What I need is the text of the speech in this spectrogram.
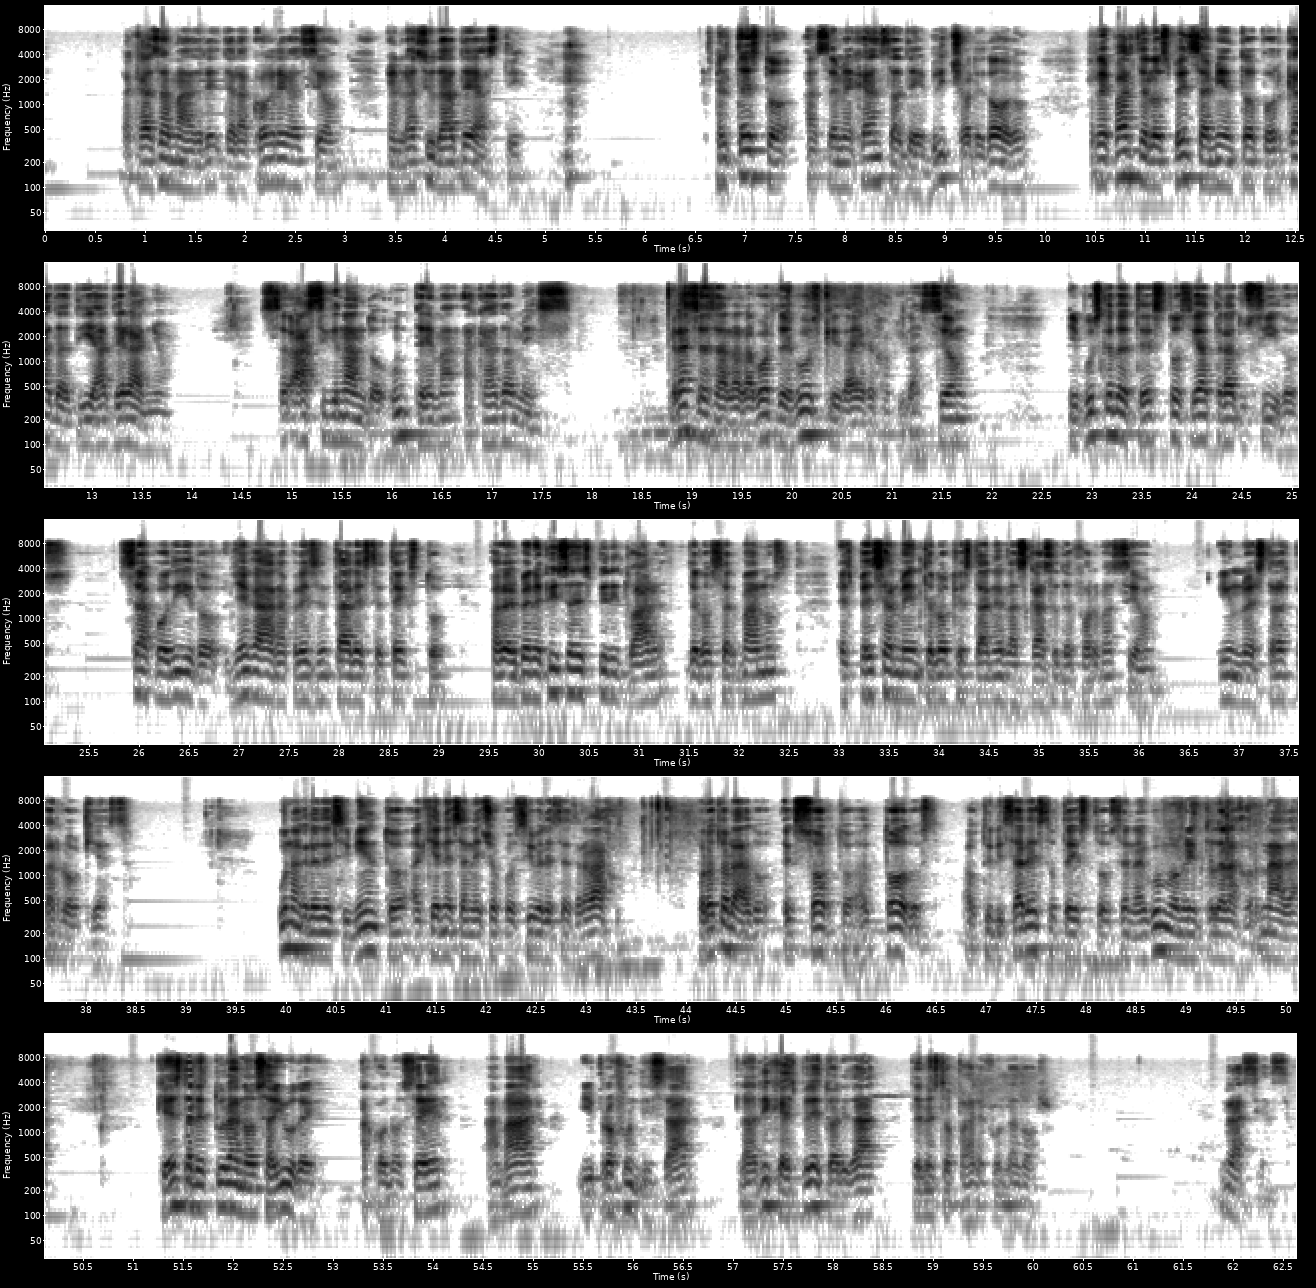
la casa madre de la congregación en la ciudad de Asti. El texto, a semejanza de Briciole d'Oro, reparte los pensamientos por cada día del año, asignando un tema a cada mes. Gracias a la labor de búsqueda y recopilación y búsqueda de textos ya traducidos, se ha podido llegar a presentar este texto para el beneficio espiritual de los hermanos, especialmente los que están en las casas de formación y nuestras parroquias. Un agradecimiento a quienes han hecho posible este trabajo. Por otro lado, exhorto a todos a utilizar estos textos en algún momento de la jornada, que esta lectura nos ayude a conocer, amar y profundizar la rica espiritualidad de nuestro Padre Fundador. Gracias.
